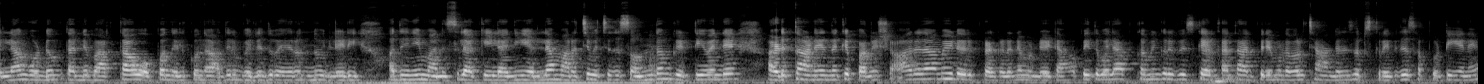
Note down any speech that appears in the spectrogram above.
എല്ലാം കൊണ്ടും തന്റെ ഭർത്താവ് ഒപ്പം നിൽക്കുന്ന അതിലും വലുത് വേറൊന്നും ഇല്ലടി അതിനി മനസ്സിലാക്കിയില്ല. നീ എല്ലാം മറച്ചു വെച്ചത് സ്വന്തം കിട്ടിയവന്റെ അടുത്താണ് എന്നൊക്കെ പറഞ്ഞ് ശാരദാമ്മയുടെ ഒരു പ്രകടനം ഉണ്ട് കേട്ടോ അപ്പോൾ ഇതുപോലെ അപ്കമിങ് റിവ്യൂസ് കേൾക്കാൻ താല്പര്യമുള്ളവർ ചാനൽ സബ്സ്ക്രൈബ് ചെയ്ത് സപ്പോർട്ട് ചെയ്യണേ.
